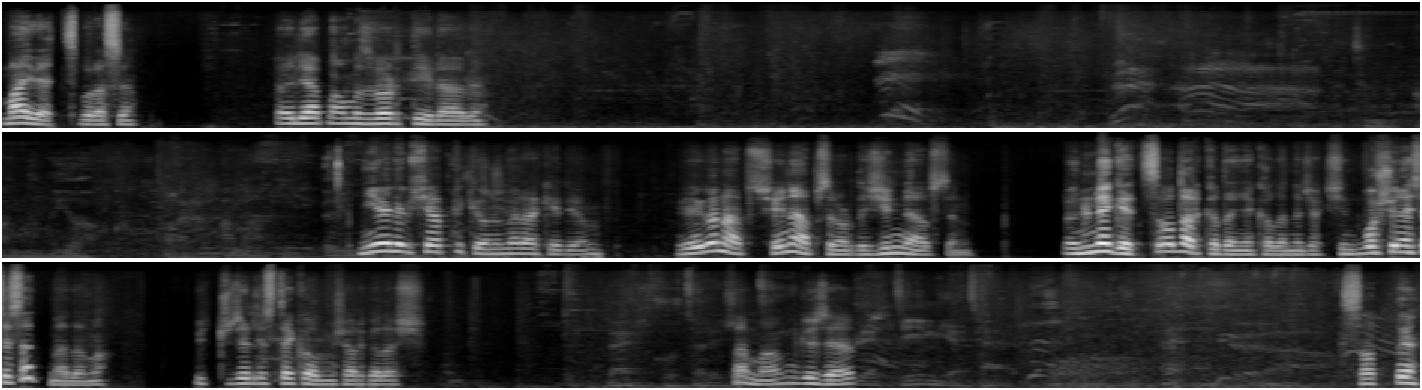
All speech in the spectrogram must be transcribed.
Mayvet burası. Öyle yapmamız word değil abi. Niye öyle bir şey yaptı ki onu merak ediyorum. Vego ne yapsın? Şey ne yapsın orada? Jin ne yapsın? Önüne geçse o da arkadan yakalanacak. Şimdi boşuna SS atma adama. 350 stack olmuş arkadaş. Tamam güzel. Sattı.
